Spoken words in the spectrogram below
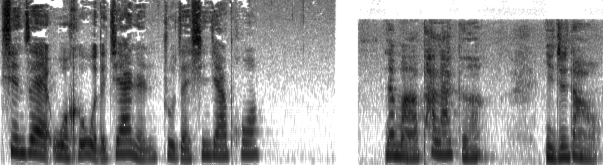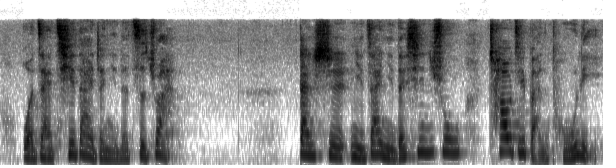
现在我和我的家人住在新加坡。那么帕拉格，你知道我在期待着你的自传。但是你在你的新书《超级版图》里，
